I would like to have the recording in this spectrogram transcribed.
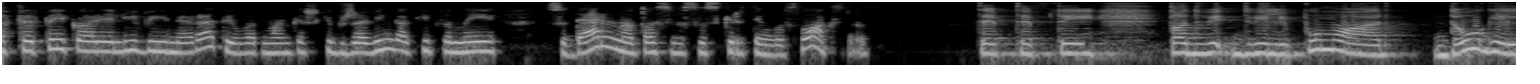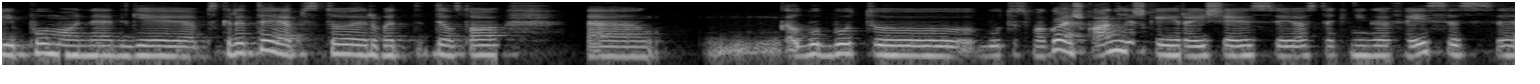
apie tai, ko realybėje nėra, tai vat, man kažkaip žavinga, kaip jinai suderina tos visus skirtingus sluoksnius. Taip, taip, tai to dvilypumo ar daugelypumo netgi apskritai apstu ir vat, dėl to galbūt būtų, būtų smagu, aišku, angliškai yra išėjusi jos ta knyga Faces, e,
